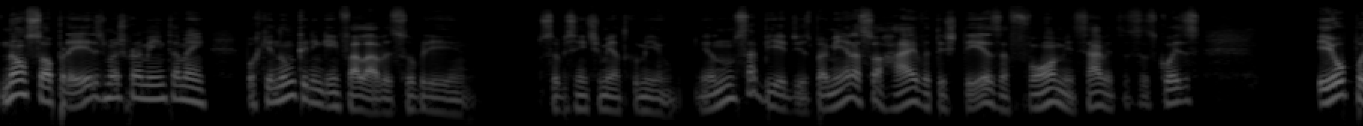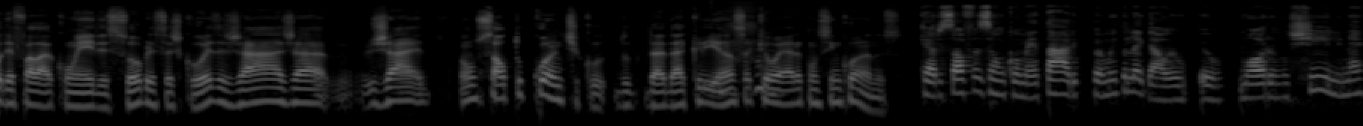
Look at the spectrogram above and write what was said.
Não só para eles, mas para mim também. Porque nunca ninguém falava sobre, sobre sentimento comigo. Eu não sabia disso. Para mim era só raiva, tristeza, fome, sabe? Todas essas coisas eu poder falar com eles sobre essas coisas já já já é um salto quântico do, da, da, criança que eu era com cinco anos. Quero só fazer um comentário que foi muito legal. Eu, eu moro no Chile, né?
